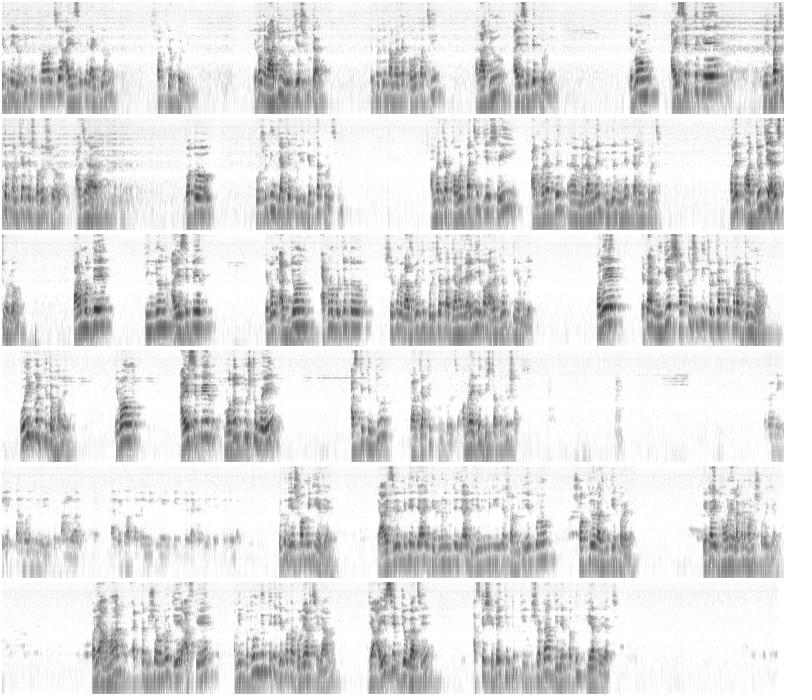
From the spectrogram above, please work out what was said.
দেখুন এই রফিকুল খাঁ হচ্ছে আইএসএফ এর একজন সক্রিয় কর্মী। এবং রাজু যে শুটার, এ পর্যন্ত আমরা যা খবর পাচ্ছি, রাজু আইএসএফ এর কর্মী। এবং আইএসএফ থেকে নির্বাচিত পঞ্চায়েতের সদস্য আজহার গত পরশুদিন যাকে পুলিশ গ্রেপ্তার করেছে, আমরা যা খবর পাচ্ছি যে সেই আর মোজাম্মেল মোজাম্মেল দুজন মিলে প্ল্যানিং করেছে। ফলে পাঁচজন যে অ্যারেস্ট হলো, তার মধ্যে তিনজন আইএসএফের এবং একজন এখনও পর্যন্ত সে কোনো রাজনৈতিক পরিচয় তার জানা যায়নি এবং আরেকজন তৃণমূলের। ফলে এটা নিজের স্বার্থসিদ্ধি চরিতার্থ করার জন্য পরিকল্পিতভাবে এবং আইএসএফের মদতপুষ্ট হয়ে আজকে কিন্তু রাজ্জাককে খুন করেছে। আমরা এদের দৃষ্টান্ত করে যে গ্রেফতার হয়েছে যেহেতু কাঙ্গাল তাকে তো আপনাদের মিটিং এ গেছিল দেখা দিয়েছে দেখুন, এর সব মিটিংয়ে যায়। আইসিএল মিটিংয়ে যায় তৃণমূল মিটিংয়ে যায় বিজেপির মিটিংয়ে যায়, সব মিটিং এর কোনো সক্রিয় রাজনীতি করে না। এটাই ভাঙড় এলাকার মানুষ সবাই জানে। ফলে আমার একটা বিষয় হলো যে, আজকে আমি প্রথম দিন থেকে যে কথা বলে আসছিলাম, যে আইএসএফ যোগ আছে, আজকে সেটাই কিন্তু বিষয়টা দিনের পর দিন ক্লিয়ার হয়ে যাচ্ছে।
